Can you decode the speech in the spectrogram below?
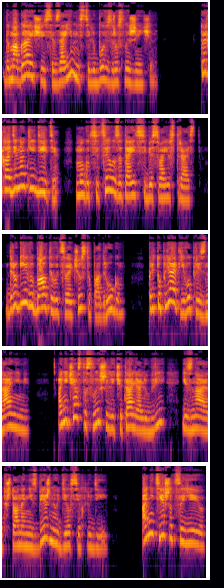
домогающейся взаимности любовь взрослой женщины. Только одинокие дети могут всецело затаить в себе свою страсть, Другие выбалтывают свои чувства подругам, притупляют его признаниями. Они часто слышали и читали о любви и знают, что она неизбежный удел всех людей. Они тешатся ею,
